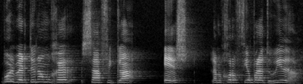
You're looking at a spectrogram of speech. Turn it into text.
volverte una mujer sáfica es la mejor opción para tu vida.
